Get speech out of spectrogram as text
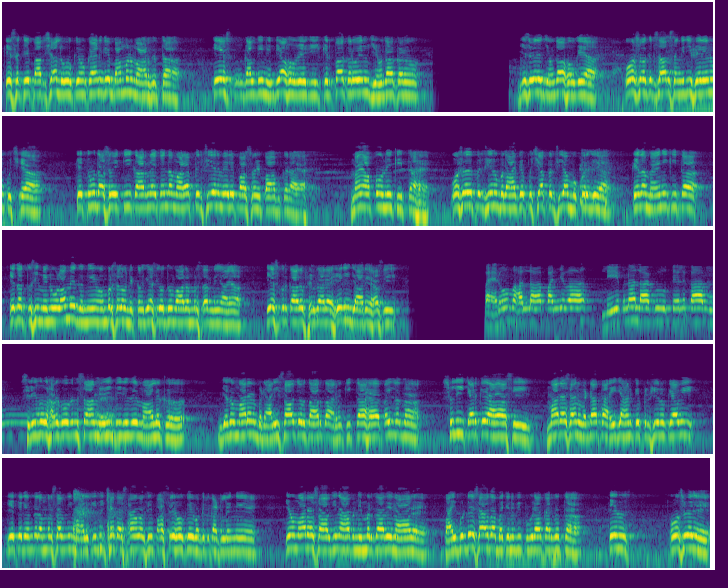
ਕਿ ਸੱਚੇ ਪਾਤਸ਼ਾਹ ਲੋਕ ਕਿਉਂ ਕਹਿਣਗੇ, ਬਾਹਮਣ ਮਾਰ ਦਿੱਤਾ। ਇਸ ਗੱਲ ਦੀ ਨਿੰਦਿਆ ਹੋਵੇਗੀ, ਕਿਰਪਾ ਕਰੋ, ਇਹਨੂੰ ਜਿਉਂਦਾ ਕਰੋ। ਜਿਸ ਵੇਲੇ ਜਿਉਂਦਾ ਹੋ ਗਿਆ, ਉਸ ਵਕਤ ਸਾਧ ਸੰਗਤ ਜੀ ਫਿਰ ਇਹਨੂੰ ਪੁੱਛਿਆ ਕਿ ਤੂੰ ਦੱਸ ਵੀ ਕੀ ਕਾਰਨ ਹੈ? ਕਹਿੰਦਾ ਮਾਰਾ ਪਿਰਥੀਏ ਨੇ ਮੇਰੇ ਪਾਸੋਂ ਇਹ ਪਾਪ ਕਰਾਇਆ ਹੈ। ਮੈਂ ਆਪੋ ਨਹੀਂ ਕੀਤਾ ਹੈ। ਉਸ ਪਿਰਥੀ ਨੂੰ ਬੁਲਾ ਕੇ ਪੁੱਛਿਆ, ਪਿਰਥੀਆ, ਮੁੱਕਰ ਗਿਆ? ਕਹਿੰਦਾ, ਮੈਂ ਨਹੀਂ ਕੀਤਾ। ਇਹ ਤਾਂ ਤੁਸੀਂ ਮੈਨੂੰ ਉਲਾਮੇ ਦਿੰਦੇ ਹੋ। ਅੰਮ੍ਰਿਤਸਰੋਂ ਨਿਕਲ ਗਿਆ ਸੀ। ਉਦੋਂ ਬਾਅਦ ਅੰਮ੍ਰਿਤਸਰ ਨਹੀਂ ਆਇਆ। ਇਸ ਪ੍ਰਕਾਰ ਉਹ ਫਿਰਦਾ ਰਿਹਾ। ਹੇਰੀ ਜਾ ਰਿਹਾ ਸੀ। ਪਹਿਰੋ ਮਹੱਲਾ ਪੰਜਵਾ। ਲੀਪ ਨਾ ਲਾਗੂ, ਤਿਲ ਕਾ ਸ੍ਰੀ ਗੁਰੂ ਹਰਗੋਬਿੰਦ ਸਾਹਿਬ ਮੇਰੀ ਪੀਰੀ ਦੇ ਮਾਲਕ, ਜਦੋਂ ਮਹਾਰਾਜ ਬਡਾਲੀ ਸਾਹਿਬ ਚ ਅਵਤਾਰ ਧਾਰਨ ਕੀਤਾ ਹੈ, ਪਹਿਲਾਂ ਤਾਂ ਸੁਲੀ ਚੜ ਕੇ ਆਇਆ ਸੀ। ਮਹਾਰਾਜ ਸਾਨੂੰ ਵੱਡਾ ਭਾਈ ਜਾਣ ਕੇ ਪ੍ਰਿਥੀ ਨੂੰ ਕਿਹਾ ਵੀ, ਜੇ ਤੇਰੇ ਅੰਦਰ ਅੰਮ੍ਰਿਤਸਰ ਦੀ ਮਾਲਕੀ ਦੀ ਇੱਛਾ ਤਾਂ ਸਾਂਭ ਅਸੀਂ ਪਾਸੇ ਹੋ ਕੇ ਵਕਤ ਕੱਟ ਲੈਨੇ ਆ ਕਿਉਂ ਮਹਾਰਾਜ ਸਾਹਿਬ ਜੀ ਨੇ ਆਪ ਨਿਮਰਤਾ ਦੇ ਨਾਲ ਭਾਈ ਬੁੱਢੇ ਸਾਹਿਬ ਦਾ ਬਚਨ ਵੀ ਪੂਰਾ ਕਰ ਦਿੱਤਾ। ਤੇ ਉਸ ਵੇਲੇ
